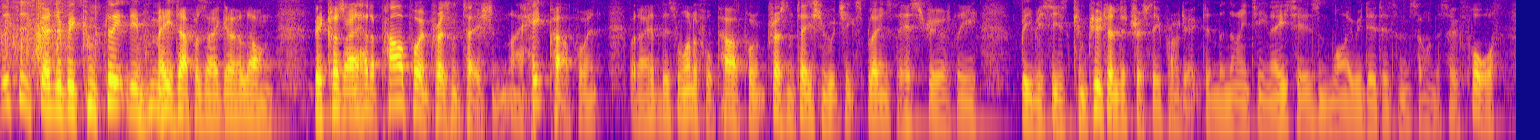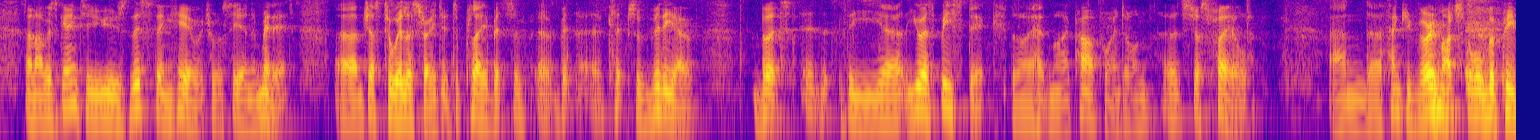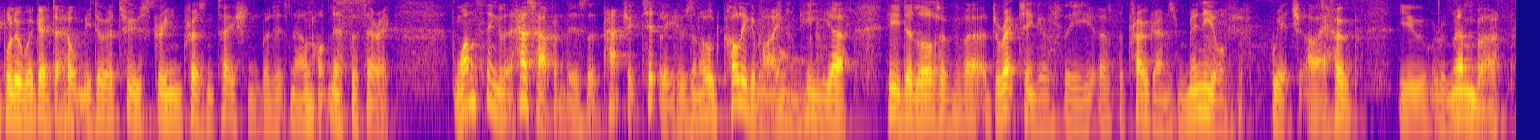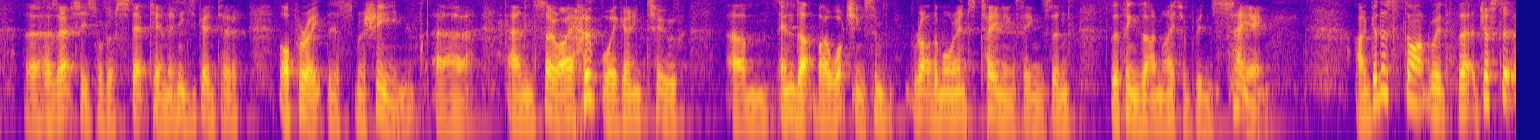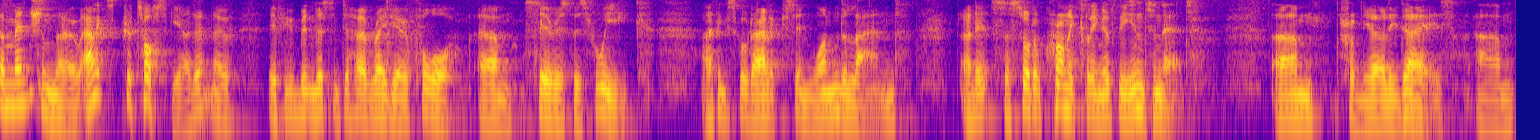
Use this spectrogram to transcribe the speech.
this is going to be completely made up as I go along because I had a PowerPoint presentation. I hate PowerPoint, but I had this wonderful PowerPoint presentation which explains the history of the BBC's computer literacy project in the 1980s and why we did it and so on and so forth. And I was going to use this thing here, which we'll see in a minute, uh, just to illustrate it, to play bits of, uh, bit, uh, clips of video. But uh, the uh, USB stick that I had my PowerPoint on, it's just failed. And uh, thank you very much to all the people who were going to help me do a two-screen presentation, but it's now not necessary. One thing that has happened is that Patrick Titley, who's an old colleague of mine, and he, uh, he did a lot of uh, directing of the, of the programs, many of which I hope you remember, uh, has actually sort of stepped in and he's going to operate this machine. Uh, and so I hope we're going to um, end up by watching some rather more entertaining things than the things I might have been saying. I'm going to start with uh, just a, mention, though. Aleks Krotoski, I don't know if you've been listening to her Radio 4 um, series this week. I think it's called Alex in Wonderland, and it's a sort of chronicling of the internet um, from the early days, um,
